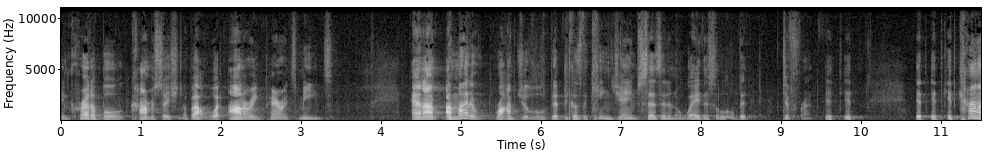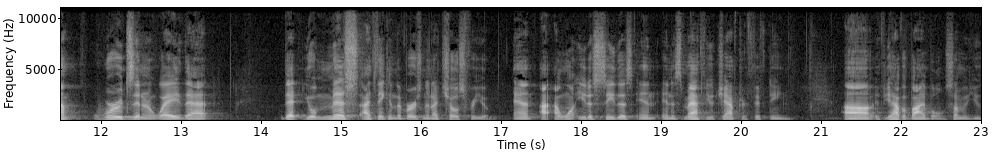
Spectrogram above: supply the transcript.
incredible conversation about what honoring parents means. And I, I might have robbed you a little bit because the King James says it in a way that's a little bit different. It, it, it, it, it kind of words it in a way that, that you'll miss, I think, in the version that I chose for you. And I, I want you to see this in, in this Matthew chapter 15. Uh, if you have a Bible, some of you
